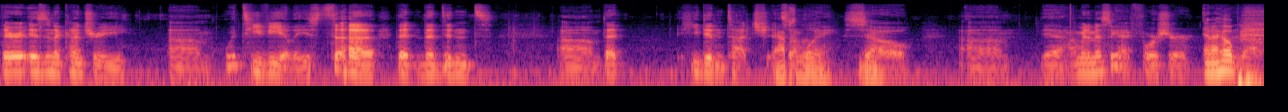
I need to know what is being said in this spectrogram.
there isn't a country um, with TV at least uh, that that didn't um, that he didn't touch in some Absolutely. way. So, um, yeah, I'm gonna miss the guy for sure. And I hope, Without a doubt.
